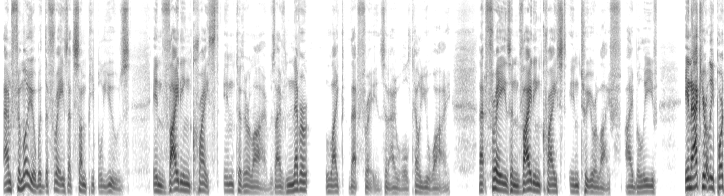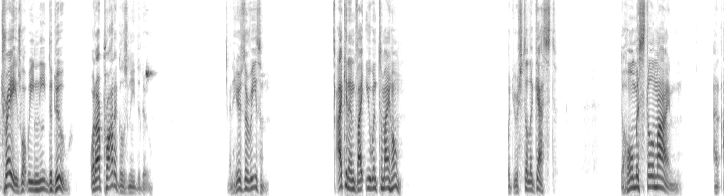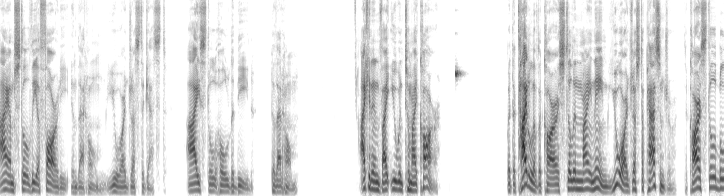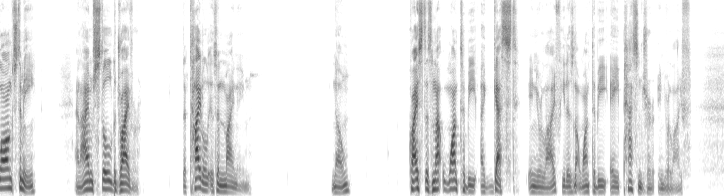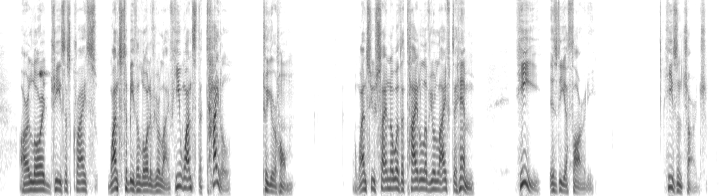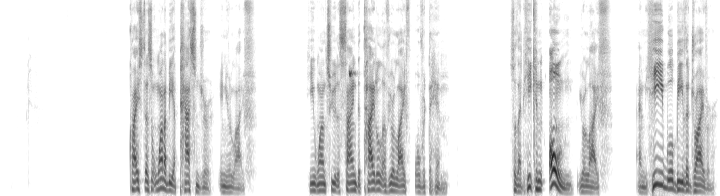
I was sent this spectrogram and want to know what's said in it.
am familiar with the phrase that some people use, inviting Christ into their lives. I've never liked that phrase, and I will tell you why. That phrase, inviting Christ into your life, I believe inaccurately portrays what we need to do, what our prodigals need to do. And here's the reason I can invite you into my home, but you're still a guest. The home is still mine, and I am still the authority in that home. You are just a guest. I still hold the deed to that home. I can invite you into my car, but the title of the car is still in my name. You are just a passenger. The car still belongs to me, and I'm still the driver. The title is in my name. No. Christ does not want to be a guest in your life, He does not want to be a passenger in your life. Our Lord Jesus Christ wants to be the Lord of your life. He wants the title to your home. And once you sign over the title of your life to Him, He is the authority. He's in charge. Christ doesn't want to be a passenger in your life. He wants you to sign the title of your life over to Him so that He can own your life and He will be the driver.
